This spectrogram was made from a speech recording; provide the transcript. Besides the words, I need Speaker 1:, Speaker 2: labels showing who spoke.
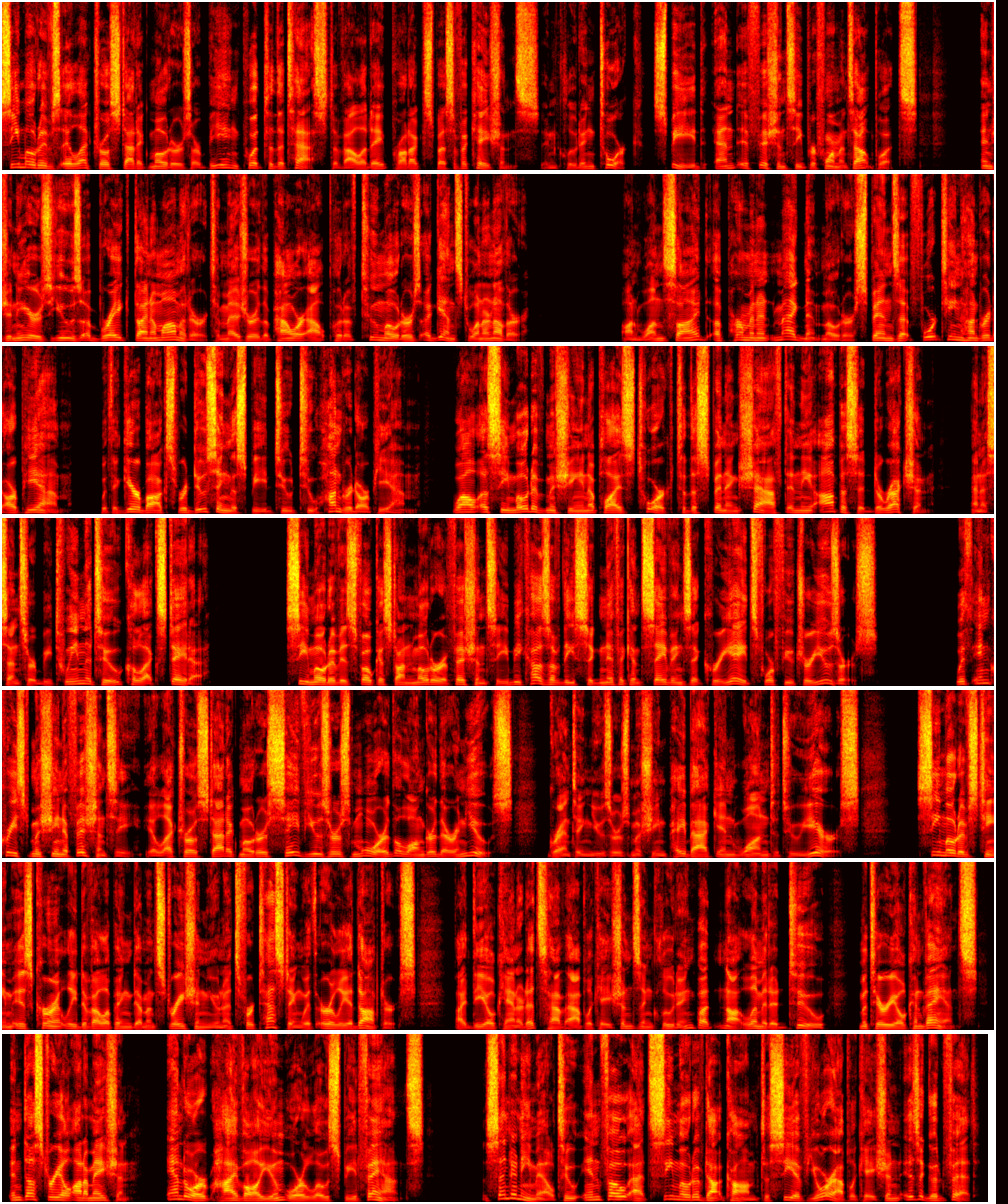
Speaker 1: C-Motive's electrostatic motors are being put to the test to validate product specifications, including torque, speed, and efficiency performance outputs. Engineers use a brake dynamometer to measure the power output of two motors against one another. On one side, a permanent magnet motor spins at 1400 RPM, with a gearbox reducing the speed to 200 RPM, while a C-Motive machine applies torque to the spinning shaft in the opposite direction, and a sensor between the two collects data. C-Motive is focused on motor efficiency because of the significant savings it creates for future users. With increased machine efficiency, electrostatic motors save users more the longer they're in use, granting users machine payback in one to two years. C-Motive's team is currently developing demonstration units for testing with early adopters. Ideal candidates have applications including, but not limited to, material conveyance, industrial automation, and or high-volume or low-speed fans. Send an email to info at cmotive.com to see if your application is a good fit.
